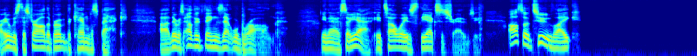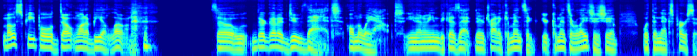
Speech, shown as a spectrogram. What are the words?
or it was the straw that broke the camel's back. Uh, there was other things that were wrong you know so yeah it's always the exit strategy. Also too like most people don't want to be alone so they're going to do that on the way out you know what i mean because that they're trying to commence a commence a relationship with the next person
